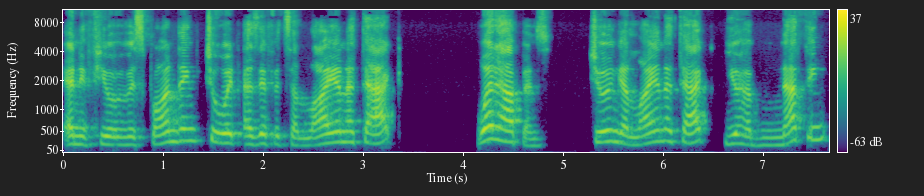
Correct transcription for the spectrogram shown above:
and if you're responding to it as if it's a lion attack, what happens? During a lion attack, you have nothing,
